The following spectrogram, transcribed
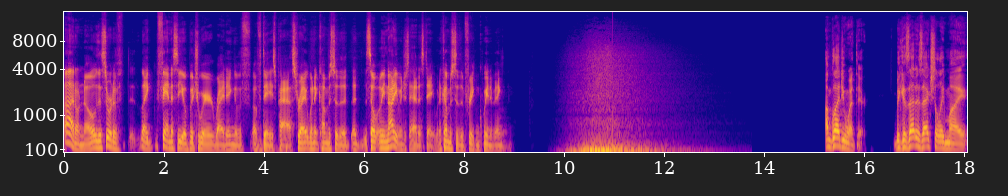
I don't know, the sort of like fantasy obituary writing of of days past, right? When it comes to the, uh, so I mean, not even just a head of state. When it comes to the freaking Queen of England. I'm glad you went there because that is actually my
